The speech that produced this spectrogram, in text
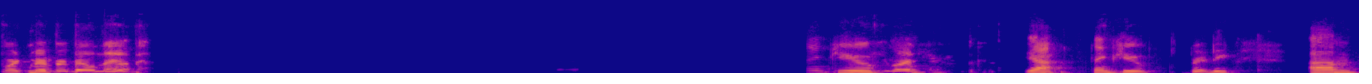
Board Member Belnap, Thank you. you on? Yeah, thank you, Brittney. Um,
